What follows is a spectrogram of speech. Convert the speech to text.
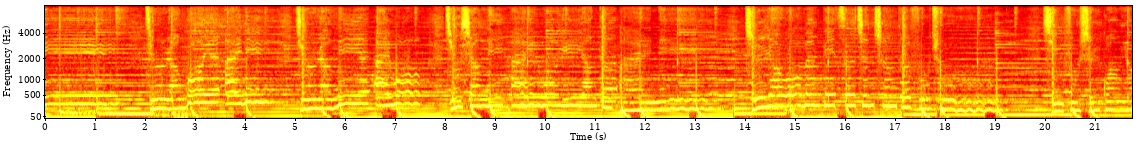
就让我也爱你，就让你也爱我，就像你爱我一样的爱你。只要我们彼此。真诚的付出，幸福时光永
